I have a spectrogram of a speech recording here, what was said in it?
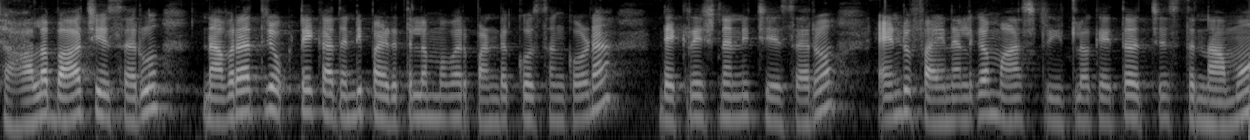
చాలా బాగా చేశారు. నవరాత్రి ఒకటే కాదండి పైడతలమ్మవారి పండగ కోసం కూడా డెకరేషన్ అన్ని చేశారు. అండ్ ఫైనల్గా మా స్ట్రీట్లోకి అయితే వచ్చేస్తున్నాము.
